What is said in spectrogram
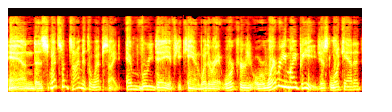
And uh, spend some time at the website every day if you can, whether at work or, or wherever you might be. Just look at it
